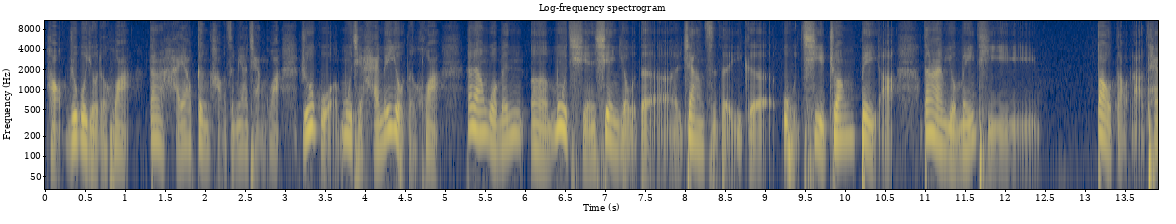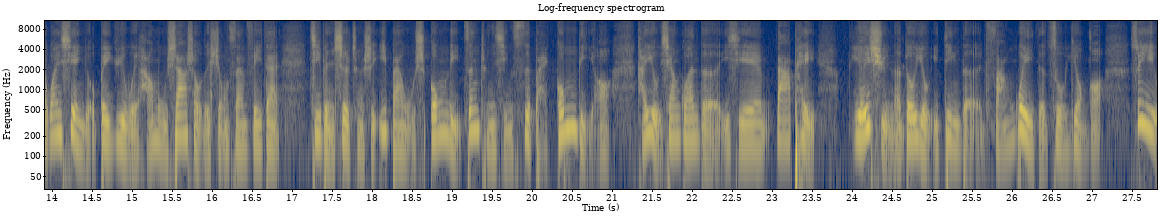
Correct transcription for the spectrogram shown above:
好，如果有的话，当然还要更好，怎么样强化？如果目前还没有的话，当然我们呃目前现有的这样子的一个武器装备啊，当然有媒体。报道了，台湾现有被誉为航母杀手的雄三飞弹，基本射程是一百五十公里，增程型四百公里哦，还有相关的一些搭配。也许呢，都有一定的防卫的作用哦。所以，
